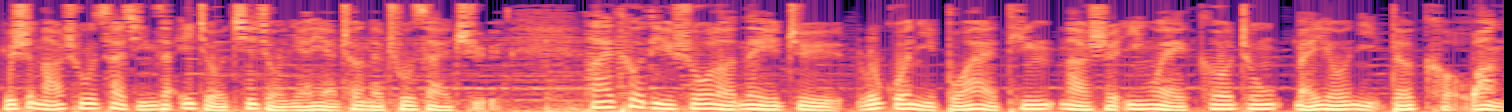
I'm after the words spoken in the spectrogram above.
于是拿出蔡琴在一九七九年演唱的《出塞曲》，他还特地说了那一句：“如果你不爱听，那是因为歌中没有你的渴望。”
